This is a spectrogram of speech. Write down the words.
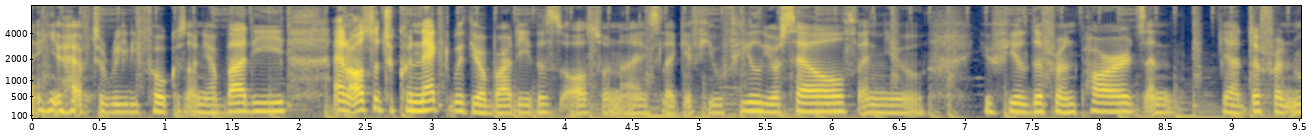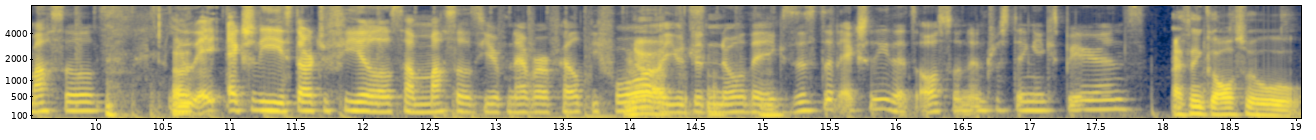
you have to really focus on your body and also to connect with your body. This is also nice. Like if you feel yourself and you you feel different parts and yeah different muscles, you actually start to feel some muscles you've never felt before or you didn't sure. know they mm. existed. Actually, that's also an interesting experience. I think also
